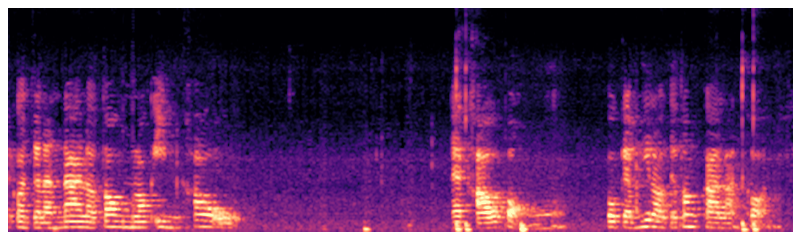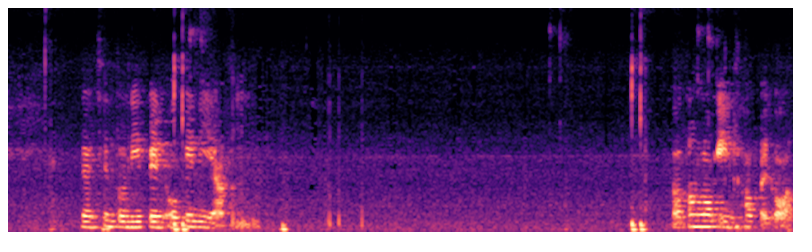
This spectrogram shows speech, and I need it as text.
แต่ก่อนจะรันได้เราต้องล็อกอินเข้า Account ของโปรแกรมที่เราจะต้องการรันก่อน อย่างเช่นตัวนี้เป็น OpenERP เราต้องล็อกอินเข้าไปก่อน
